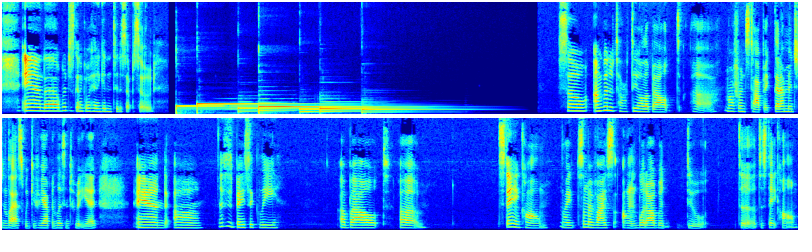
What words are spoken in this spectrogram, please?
and uh, we're just gonna go ahead and get into this episode. I'm going to talk to y'all about uh, my friend's topic that I mentioned last week if you haven't listened to it yet. And um, this is basically about um, staying calm, like some advice on what I would do to to stay calm.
